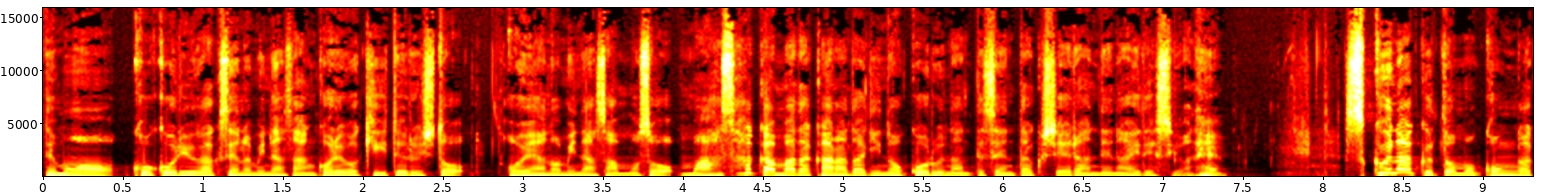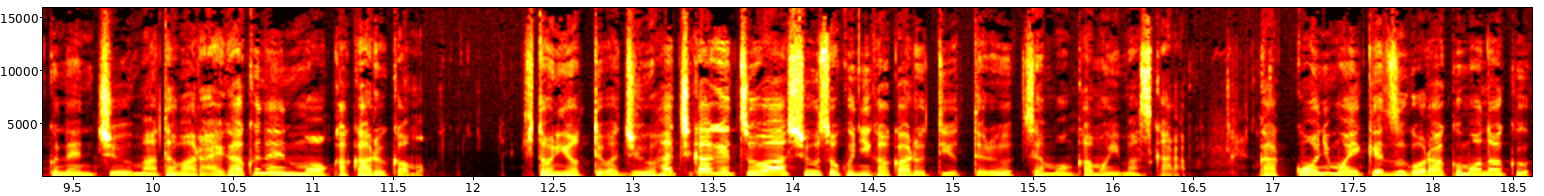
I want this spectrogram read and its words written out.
でも、高校留学生の皆さん、これを聞いてる人、親の皆さんもそう、まさかまだカナダに残るなんて選択肢選んでないですよね。少なくとも今学年中、または来学年もかかるかも。人によっては18ヶ月は収束にかかるって言ってる専門家もいますから。学校にも行けず娯楽もなく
